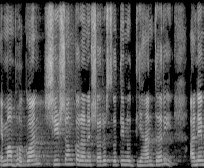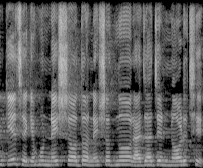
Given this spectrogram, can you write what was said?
એમાં ભગવાન શિવશંકર અને સરસ્વતીનું ધ્યાન ધરી અને એમ કહે છે કે હું નૈષધ નૈષધનો રાજા જે નળ છે,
